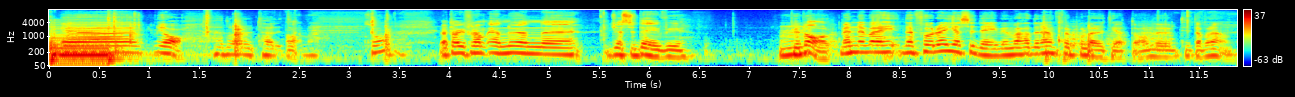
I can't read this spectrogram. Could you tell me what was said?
Eh, ja, jag drar ut här lite. Ja. Så. Jag har tagit fram ännu en eh, Jesse Davy-pedal. Men eh, vad är- den förra Jesse Davin, vad hade den för polaritet då? Om du tittar på den.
